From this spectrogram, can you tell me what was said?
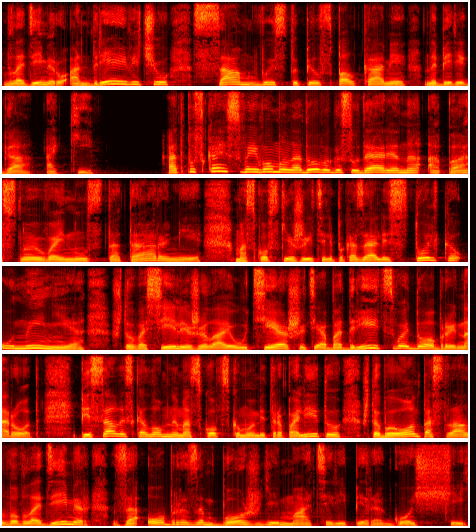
Владимиру Андреевичу, сам выступил с полками на берега Оки. Отпуская своего молодого государя на опасную войну с татарами, московские жители показали столько уныния, что Василий, желая утешить и ободрить свой добрый народ, писал из Коломны московскому митрополиту, чтобы он послал во Владимир за образом Божьей Матери Пирогощей,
